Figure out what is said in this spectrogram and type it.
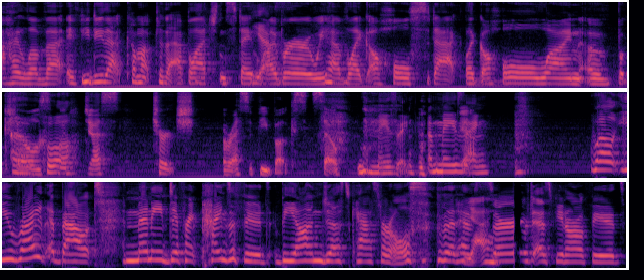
I love that. If you do that, come up to the Appalachian State Yes. Library. We have like a whole stack, like a whole line of bookshelves Oh, cool. with just church recipe books. So Amazing. Amazing. Well, you write about many different kinds of foods beyond just casseroles that have Yeah. served as funeral foods.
